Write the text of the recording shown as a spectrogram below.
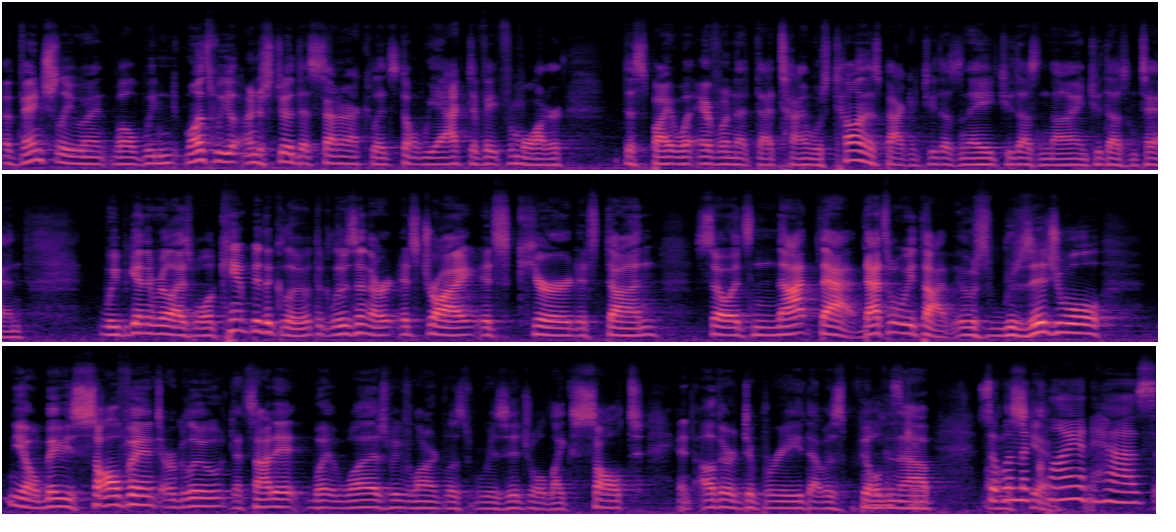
eventually we went, "Well, we once we understood that cyanoacrylates don't reactivate from water, despite what everyone at that time was telling us back in 2008, 2009, 2010." We begin to realize, well, it can't be the glue. The glue's inert. It's dry. It's cured. It's done. So it's not that. That's what we thought. It was residual you know, maybe solvent or glue. That's not it. What it was, we've learned, was residual like salt and other debris that was building up. So when the, skin. client has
